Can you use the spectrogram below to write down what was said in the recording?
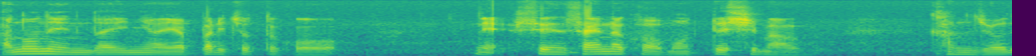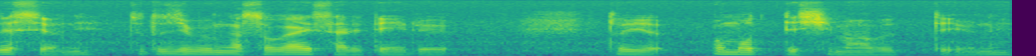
あの年代にはやっぱりちょっとこうね繊細な子を持ってしまう感情ですよね。ちょっと自分が阻害されているという思ってしまうっていうね。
